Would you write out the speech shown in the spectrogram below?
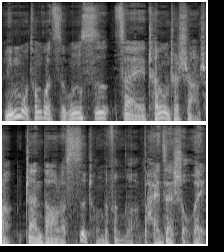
铃木通过子公司在乘用车市场上占到了四成的份额，排在首位。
